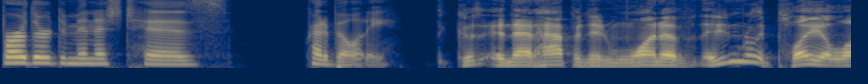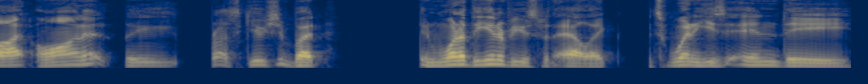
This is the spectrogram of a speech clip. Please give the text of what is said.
further diminished his credibility. because and that happened in one of they didn't really play a lot on it the prosecution but in one of the interviews with alec it's when he's in the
